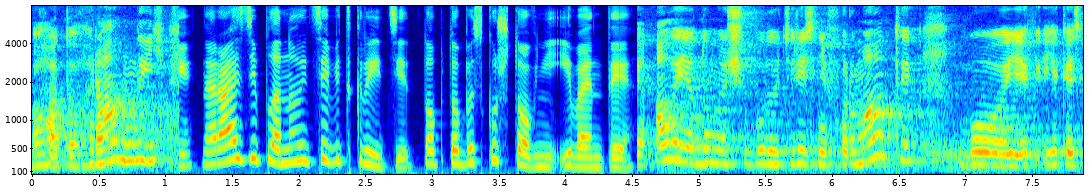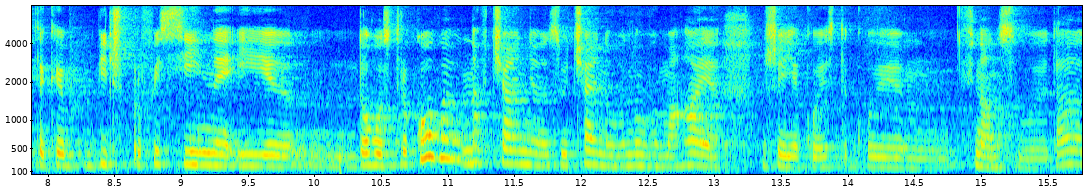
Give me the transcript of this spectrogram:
багатогранний. Наразі плануються відкриті, тобто безкоштовні івенти. Але я думаю, що будуть різні формати, бо якесь таке більш професійне і довгострокове навчання, звичайно, воно вимагає вже якоїсь такої фінансової да,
